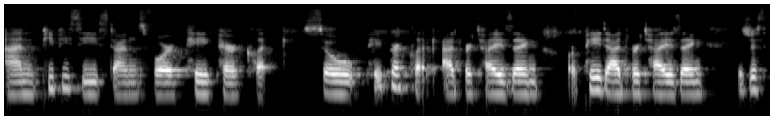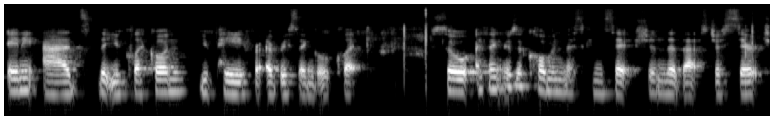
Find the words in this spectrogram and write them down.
and PPC stands for pay per click. So pay per click advertising or paid advertising is just any ads that you click on, you pay for every single click. So I think there's a common misconception that that's just search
